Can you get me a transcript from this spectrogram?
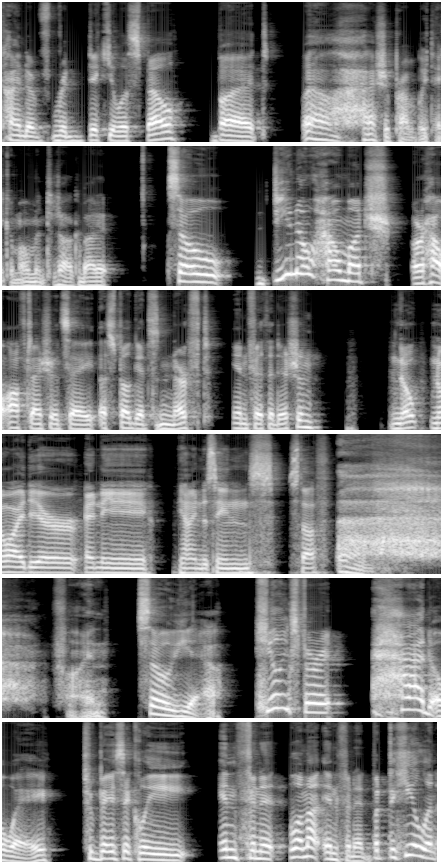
kind of ridiculous spell, but well, I should probably take a moment to talk about it. So, do you know how much, or how often I should say, a spell gets nerfed in 5th edition? Nope, no idea any behind the scenes stuff. Fine. So, yeah, Healing Spirit had a way to basically infinite, well, not infinite, but to heal an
